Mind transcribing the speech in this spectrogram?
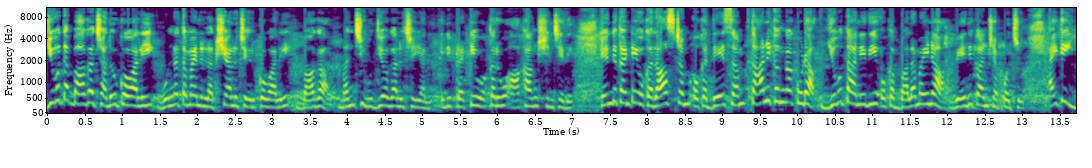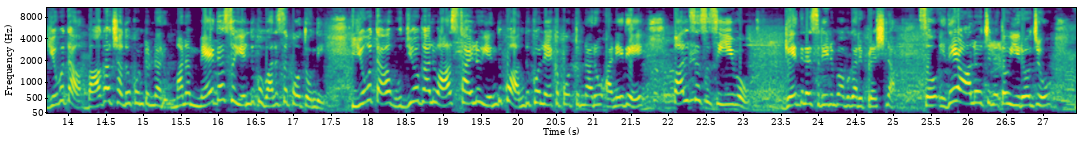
యువత బాగా చదువుకోవాలి ఉన్నతమైన లక్ష్యాలు చేరుకోవాలి బాగా మంచి ఉద్యోగాలు చేయాలి. ఇది ప్రతి ఒక్కరూ ఆకాంక్షించేది. ఎందుకంటే ఒక రాష్ట్రం ఒక దేశం స్థానికంగా కూడా యువత అనేది ఒక బలమైన వేదిక అని చెప్పొచ్చు. అయితే యువత బాగా చదువుకుంటున్నారు. మన మేధస్సు ఎందుకు వలసపోతుంది? యువత ఉద్యోగాలు ఆ స్థాయిలో ఎందుకు అందుకోలేకపోతున్నారు అనేదే పల్సస్ సీఈఓ గేదెల శ్రీనిబాబు గారి ప్రశ్న. సో ఇదే ఆలోచనతో ఈరోజు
